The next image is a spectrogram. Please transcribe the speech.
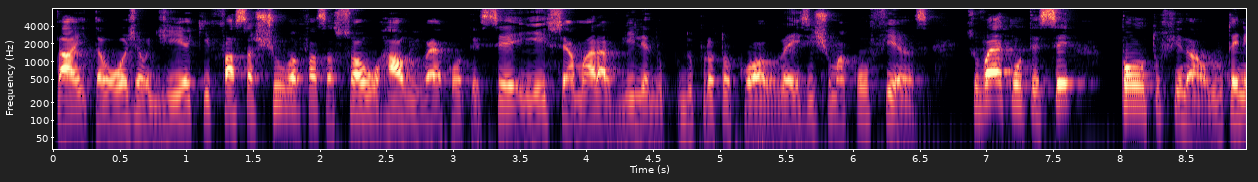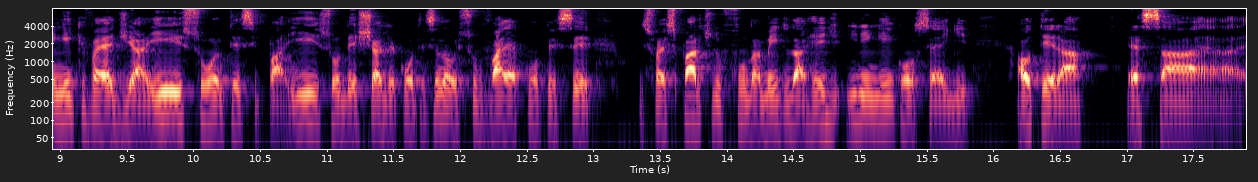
Tá? Então hoje é um dia que faça chuva, faça sol, o halving vai acontecer e isso é a maravilha do, do protocolo, né? Existe uma confiança. Isso vai acontecer, ponto final. Não tem ninguém que vai adiar isso, ou antecipar isso, ou deixar de acontecer. Não, isso vai acontecer. Isso faz parte do fundamento da rede e ninguém consegue alterar essa,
